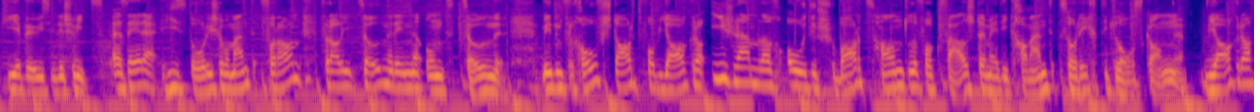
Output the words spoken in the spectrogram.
hier bei uns in der Schweiz. Ein sehr historischer Moment, vor allem für alle Zöllnerinnen und Zöllner. Mit dem Verkaufsstart von Viagra ist nämlich auch der Schwarzhandel von gefälschten Medikamenten so richtig losgegangen. Viagra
